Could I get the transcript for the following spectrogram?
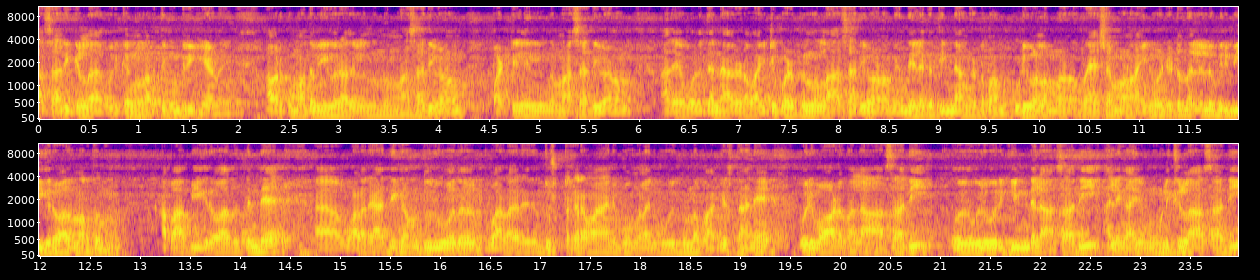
ആസാദിക്കുള്ള ഒരുക്കങ്ങൾ നടത്തിക്കൊണ്ടിരിക്കുകയാണ്. അവർക്ക് മതഭീകരവാദികളിൽ നിന്നും ആസാദി വേണം പട്ടിണിയിൽ നിന്നും ആസാദി വേണം അതേപോലെ തന്നെ അവരുടെ വയറ്റുപഴപ്പിൽ നിന്നുള്ള ആസാദി വേണം എന്തെങ്കിലുമൊക്കെ തിന്നാൻ കിട്ടണം കുടിവെള്ളം വേണം റേഷൻ വേണം അതിന് വേണ്ടിയിട്ടൊന്നല്ലല്ലോ ഇവർ ഭീകരവാദം നടത്തുന്നത്. അപ്പോൾ ആ ഭീകരവാദത്തിന്റെ വളരെയധികം ദുരൂഹത വളരെയധികം ദുഷ്ടകരമായ അനുഭവങ്ങൾ അനുഭവിക്കുന്ന പാകിസ്ഥാനെ ഒരുപാട് നല്ല ആസാദി ഒരു ഒരു- കിൻഡൽ ആസാദി അല്ലെങ്കിൽ അതിന് മുകളിലേക്കുള്ള ആസാദി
